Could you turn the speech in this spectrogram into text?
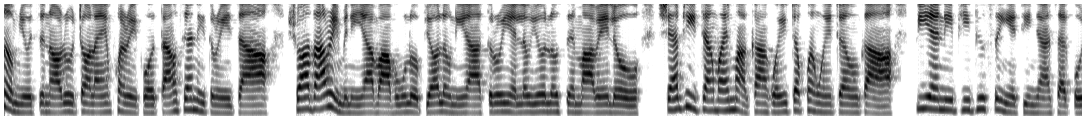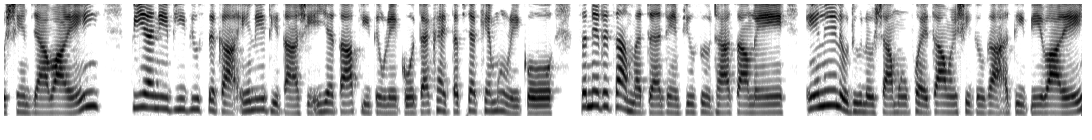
လိုမျိုးကျွန်တော်တို့တော်လိုင်းဖွဲ့တွေကိုတောင်းချမ်းနေသူတွေကြောင့်ရွာသားတွေမနေရပါဘူးလို့ပြောလုံနေတာသူတို့ရဲ့လုံရိုးလုံစင်မှာပဲလို့ရှမ်းပြည်တောင်ပိုင်းမှာကာကွယ်တပ်ဖွဲ့ဝင်တအုပ်က PNO ပြည်သူစစ်ရဲ့ကြီးညာချက်ကိုရှင်းပြပါတယ်။ PNO ပြည်သူစစ်ကအင်းလေးဒေသရှိအရက်သားပြည်သူတွေကိုတိုက်ခိုက်တပ်ဖြတ်ခဲ့မှုတွေကိုစနစ်တကျမှတ်တမ်းတင်ပြုစုထားကြောင်းလည်းအင်းလေးလူထုလှုပ်ရှားမှုဖွဲ့တာဝန်ရှိသူကအတည်ပြုပါတယ်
